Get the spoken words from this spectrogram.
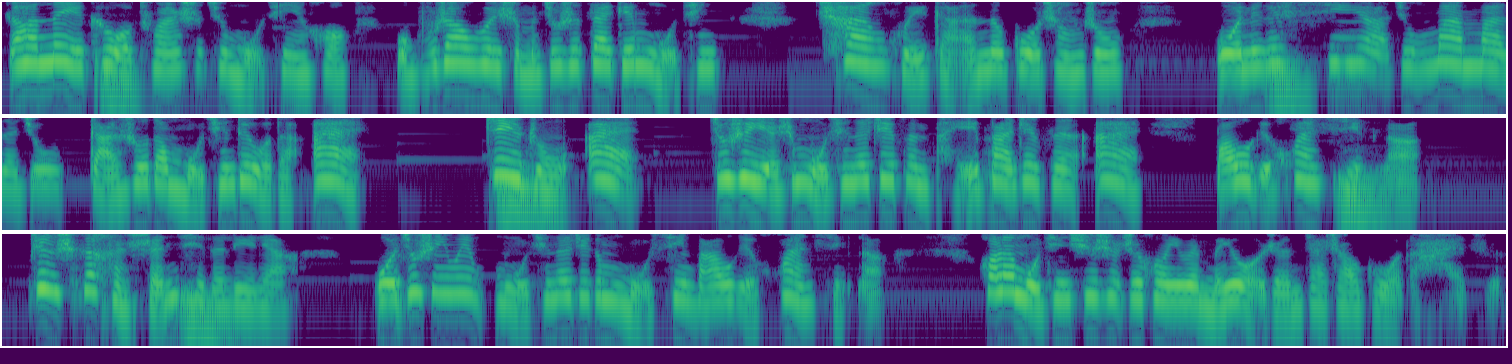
然后那一刻，我突然失去母亲以后，我不知道为什么，就是在给母亲忏悔感恩的过程中，我那个心啊，就慢慢的就感受到母亲对我的爱，这种爱。就是也是母亲的这份陪伴，这份爱把我给唤醒了，这个是个很神奇的力量。我就是因为母亲的这个母性把我给唤醒了。后来母亲去世之后，因为没有人再照顾我的孩子，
